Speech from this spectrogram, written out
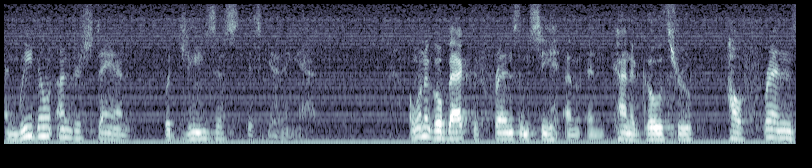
And we don't understand what Jesus is getting at. I want to go back to friends and see and, and kind of go through how friends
